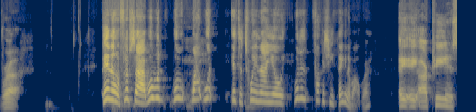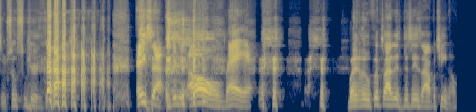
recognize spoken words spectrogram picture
Bruh. Then on the flip side, what would what what what is the 29 year old? What the fuck is she thinking about, bruh? AARP and some Social Security. ASAP, give me all bad. But on the flip side of this, this is Al Pacino.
